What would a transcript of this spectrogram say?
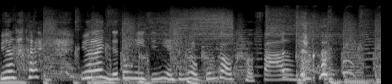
原来原来你的动力仅仅是没有公告可发了吗？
